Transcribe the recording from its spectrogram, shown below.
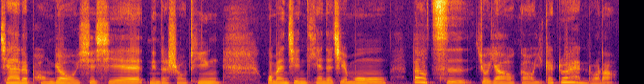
亲爱的朋友，谢谢您的收听。我们今天的节目到此就要告一个段落了。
